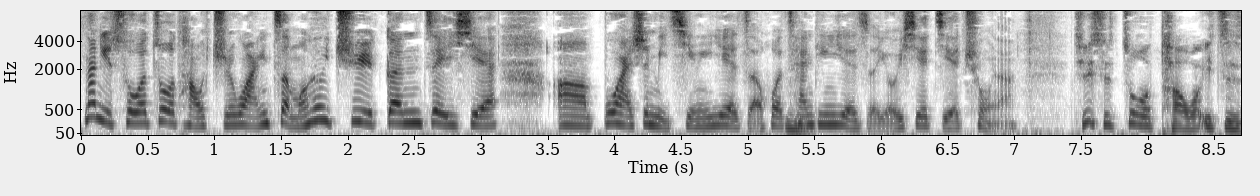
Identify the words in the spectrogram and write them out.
那你除了做陶之外，你怎么会去跟这些啊、不管是米其林业者或餐厅业者有一些接触呢？其实做陶，我一直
